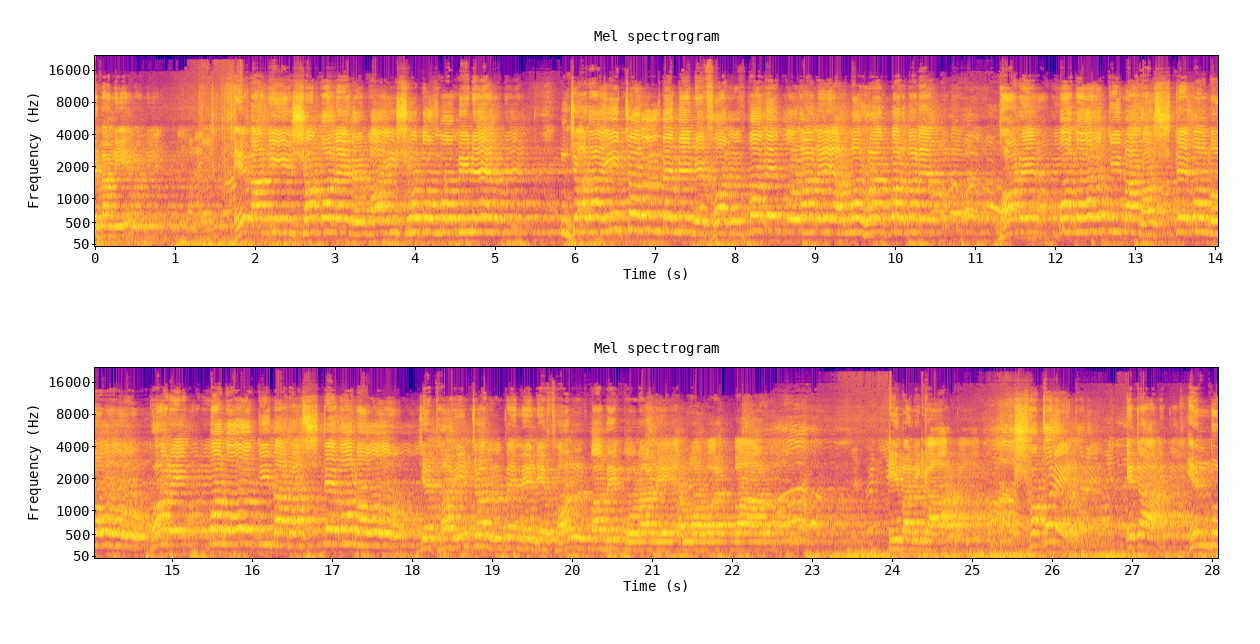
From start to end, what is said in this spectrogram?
এবানি এবানি সকলের নয়, শুধু মমিনের। যারাই চলবে মেনে ফল পাবে কোরআনে, আল্লাহ বলেন ঘরে বলো কিবা রাষ্ট্রে বলো, ঘরে বলো কিবা রাষ্ট্রে বলো যেথাই চলবে মেনে ফল পাবে কোরআনে, আল্লাহ এই বালিকা সকলের, এটা হিন্দু,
